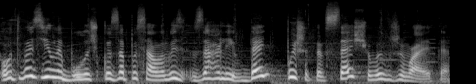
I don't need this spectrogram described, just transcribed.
От ви з'їли булочку, записали, ви взагалі в день пишете все, що ви вживаєте.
